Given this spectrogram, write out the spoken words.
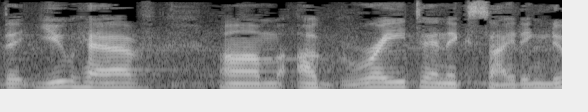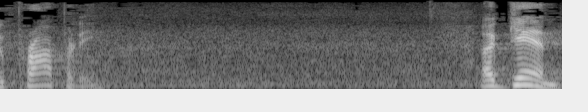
that you have um, a great and exciting new property. Again,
